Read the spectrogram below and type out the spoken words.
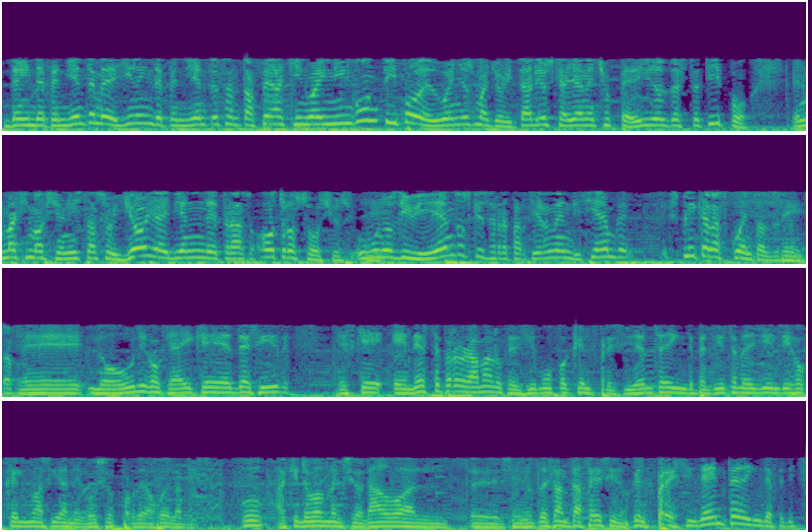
de Independiente Medellín a Independiente Santa Fe. Aquí no hay ningún tipo de dueños mayoritarios que hayan hecho pedidos de este tipo. El máximo accionista soy yo y ahí vienen detrás otros socios. Hubo unos dividendos que se repartieron en diciembre. Explica las cuentas de Sí, Santa Fe. eh, lo único que hay que decir es que en este programa lo que dijimos fue que el presidente de Independiente Medellín dijo que él no hacía negocios por debajo de la mesa. Mm. Aquí no hemos mencionado al eh, señor de Santa Fe, sino que el presidente de Independiente,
